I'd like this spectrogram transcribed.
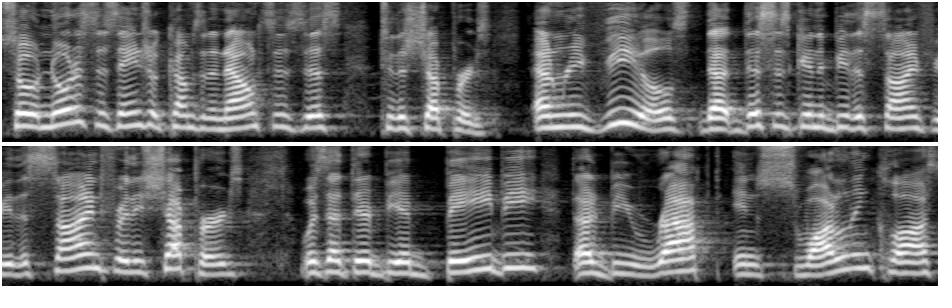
So notice this angel comes and announces this to the shepherds and reveals that this is going to be the sign for you. The sign for these shepherds was that there'd be a baby that would be wrapped in swaddling cloths,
